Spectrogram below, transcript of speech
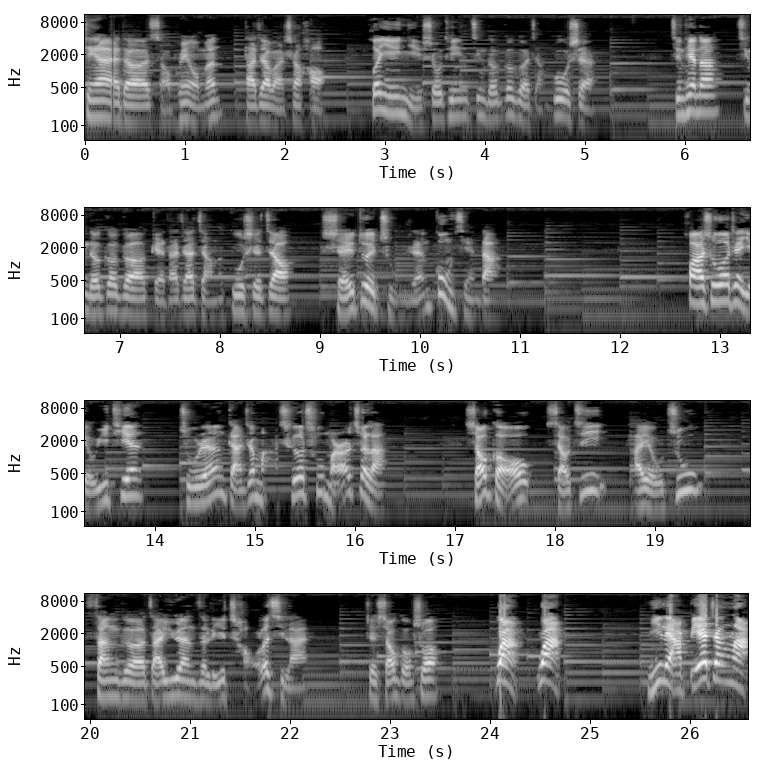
亲爱的小朋友们，大家晚上好！欢迎你收听金德哥哥讲故事。今天呢，金德哥哥给大家讲的故事叫《谁对主人贡献大》。话说这有一天，主人赶着马车出门去了，小狗、小鸡还有猪，三个在院子里吵了起来。这小狗说：“汪汪，你俩别争了，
